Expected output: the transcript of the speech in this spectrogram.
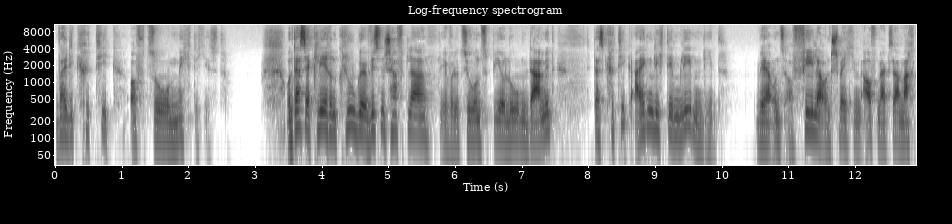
weil die Kritik oft so mächtig ist. Und das erklären kluge Wissenschaftler, Evolutionsbiologen damit, dass Kritik eigentlich dem Leben dient. Wer uns auf Fehler und Schwächen aufmerksam macht,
